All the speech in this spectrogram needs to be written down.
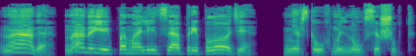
Надо, надо ей помолиться о приплоде, мерзко ухмыльнулся шут.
